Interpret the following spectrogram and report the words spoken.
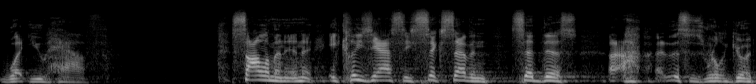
what you have. Solomon in Ecclesiastes 6 7 said this uh, this is really good.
